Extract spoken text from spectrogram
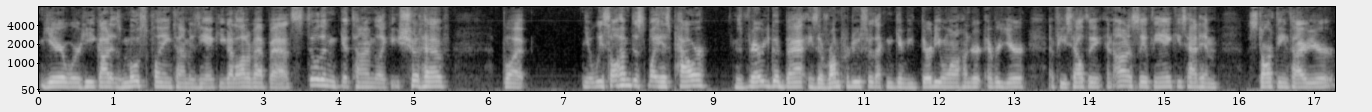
year where he got his most playing time as a Yankee. Got a lot of at bats. Still didn't get time like he should have, but you know we saw him display his power. He's very good bat. He's a run producer that can give you 30 100 every year if he's healthy. And honestly, if the Yankees had him start the entire year,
